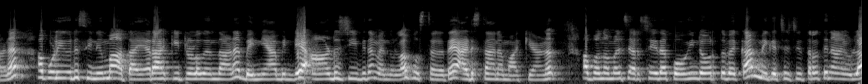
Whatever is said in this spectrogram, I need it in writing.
ആണ് അപ്പോൾ ഈ ഒരു സിനിമ തയ്യാറാക്കിയിട്ടുള്ളത് എന്താണ്? ബെന്യാമിന്റെ ആടുജീവിതം എന്നുള്ള പുസ്തകത്തെ അടിസ്ഥാനമാക്കിയാണ്. അപ്പോൾ നമ്മൾ ചർച്ച ചെയ്ത പോയിന്റ് ഓർത്ത് വെക്കാം മികച്ച ചിത്രത്തിനായുള്ള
